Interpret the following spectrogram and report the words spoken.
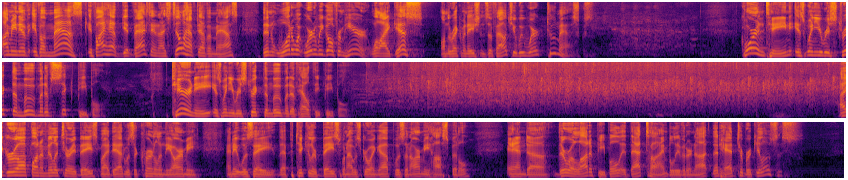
I mean, if, if a mask, if I have get vaccinated and I still have to have a mask, then what do we, where do we go from here? Well, I guess on the recommendations of Fauci, we wear two masks. Quarantine is when you restrict the movement of sick people. Tyranny is when you restrict the movement of healthy people. I grew up on a military base. My dad was a colonel in the army, and it was a that particular base when I was growing up was an army hospital, and uh, there were a lot of people at that time, believe it or not, that had tuberculosis,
